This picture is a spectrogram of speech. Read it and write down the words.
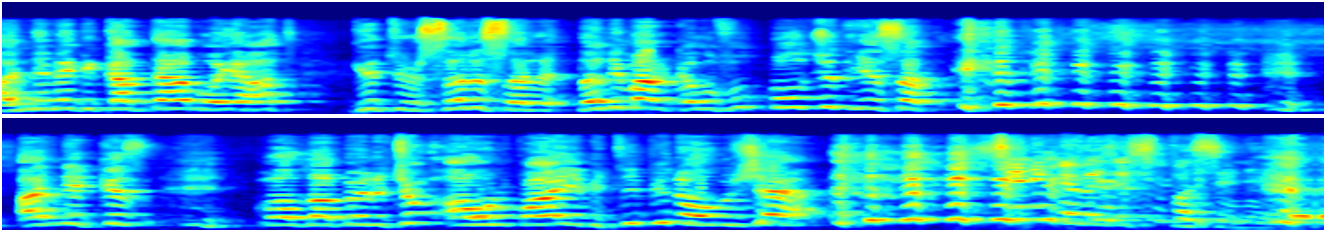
anneme bir kat daha boya at. Götür sarı sarı Danimarkalı futbolcu diye sat. Anne kız, vallahi böyle çok Avrupa'yı bir tipin olmuş ha. Senin geveze sıpa seni.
